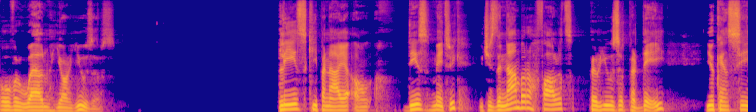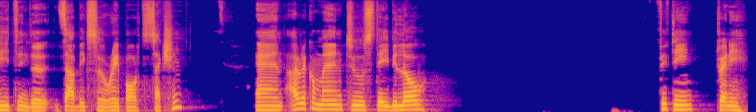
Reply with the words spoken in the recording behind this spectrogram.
overwhelm your users. Please keep an eye on this metric, which is the number of alerts per user per day. You can see it in the Zabbix report section. And I recommend to stay below 15, 20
